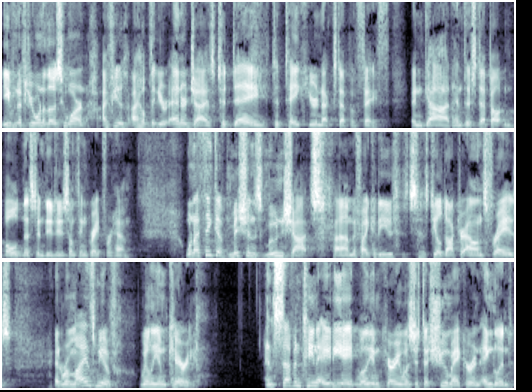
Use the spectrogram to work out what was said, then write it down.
even if you're one of those who aren't, I feel, I hope that you're energized today to take your next step of faith in God and to step out in boldness and to do something great for Him. When I think of missions moonshots, um, if I could use, steal Dr. Allen's phrase, it reminds me of William Carey. In 1788, William Carey was just a shoemaker in England,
